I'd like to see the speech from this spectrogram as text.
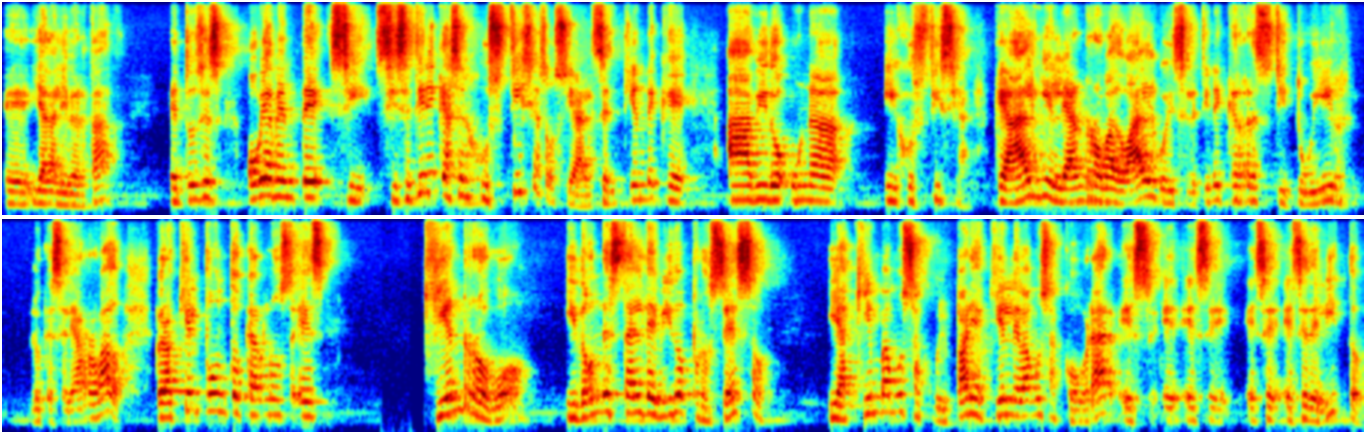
eh, y a la libertad. Entonces, obviamente, si, si se tiene que hacer justicia social, se entiende que ha habido una injusticia, que a alguien le han robado algo y se le tiene que restituir lo que se le ha robado. Pero aquí el punto, Carlos, es quién robó y dónde está el debido proceso y a quién vamos a culpar y a quién le vamos a cobrar ese, ese, ese, ese delito.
